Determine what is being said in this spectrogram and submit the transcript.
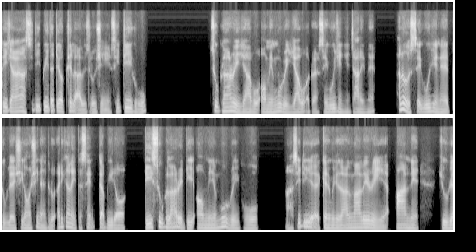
တေချာက City ပေးတဲ့တယောက်ဖြစ်လာပြီဆိုလို့ရှိရင် City ကိုစုဖလားတွေရဖို့အောင်မြင်မှုတွေရဖို့အတွက်စိတ်ကူးရင်ချင်းကြားနေမယ်အဲ့လိုစိတ်ကူးရင်တဲ့သူလည်းရှိအောင်ရှိနေတယ်လို့အဲ့ဒီကနေတစ်ဆင့်တက်ပြီးတော့ဒီစုဖလားတွေဒီအောင်မြင်မှုတွေကိုအာ City ရဲ့ Academy ကစားသမားလေးတွေရဲ့အားနဲ့ယူရ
